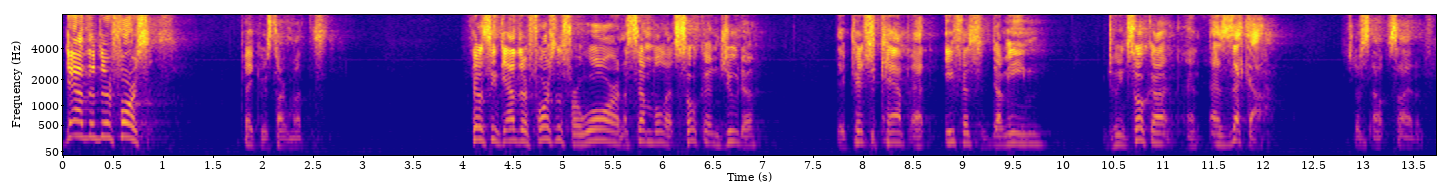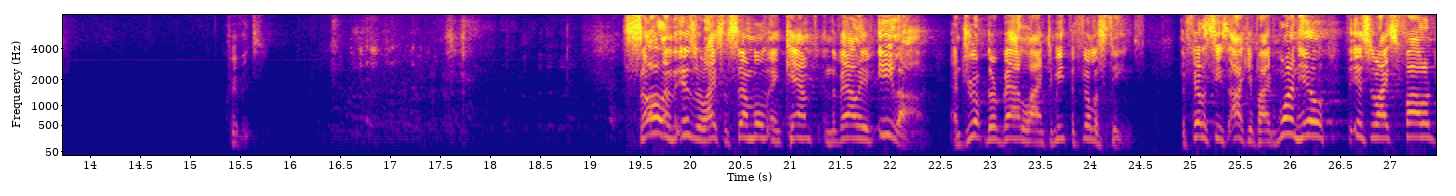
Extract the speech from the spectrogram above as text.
gathered their forces. Baker was talking about this. Philistines gathered their forces for war and assembled at Sokoh in Judah. They pitched camp at Ephes Dammim between Sokoh and Azekah, just outside of Crivitz. Saul and the Israelites assembled and camped in the valley of Elah and drew up their battle line to meet the Philistines. The Philistines occupied one hill, the Israelites followed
